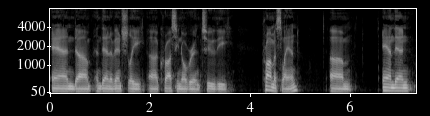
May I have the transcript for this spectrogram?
and um, and then eventually uh, crossing over into the Promised Land, um, and then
